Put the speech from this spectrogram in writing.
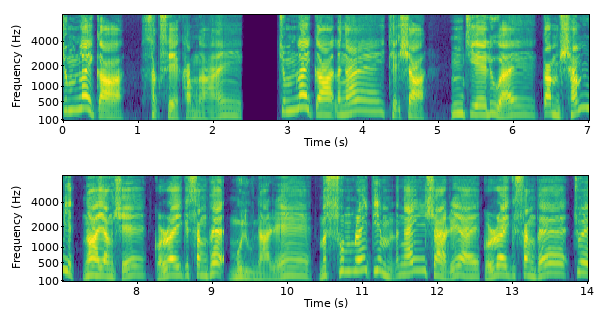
จุมไลกาสักเซคำไงจุมไลกาละไงเทชาอินเจลูไอกำช้ำมิดงายังเชกรายกสังเพมูลูนาเรมาสุมไรติมละไงชาเรไอกรายกสังเพช่วย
